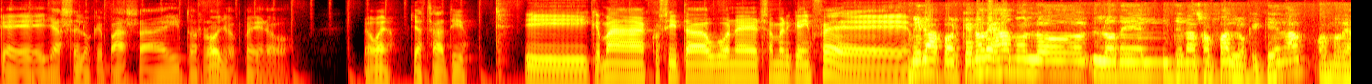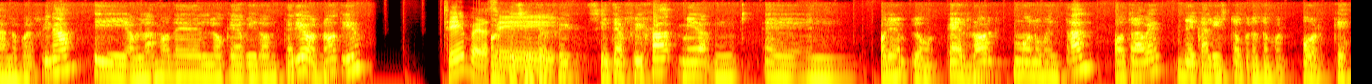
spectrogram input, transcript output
Que ya sé lo que pasa y todo el rollo, pero. Pero bueno, ya está, tío. ¿Y qué más cositas hubo en el Summer Game Fest? mira ¿por qué no dejamos lo, lo del, de la sofá lo que queda vamos a dejarlo para el final y hablamos de lo que ha habido anterior ¿no tío? Sí, pero Porque sí. si, te si te fijas, mira, mm, el- por ejemplo, error monumental otra vez de Calisto Protocol. ¿Por qué?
